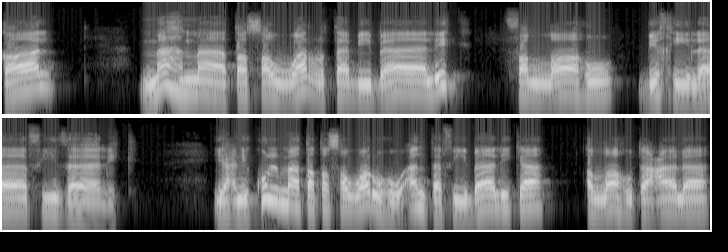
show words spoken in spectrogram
قال مهما تصورت ببالك فالله بخلاف ذلك. يعني كل ما تتصوره أنت في بالك الله تعالى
